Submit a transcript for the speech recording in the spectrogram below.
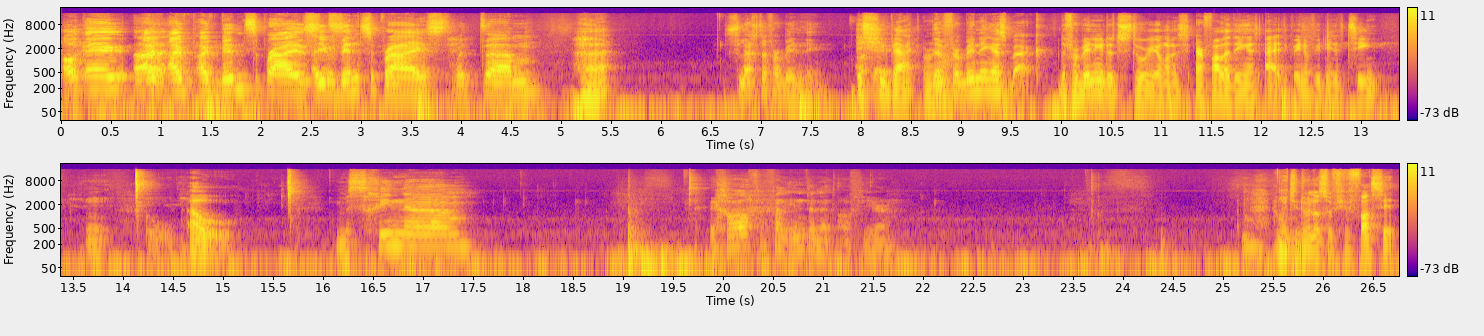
Okay, I've, I've, I've been surprised. You've been surprised. With um, Huh? slechte verbinding. Is she back De no? verbinding is back. De verbinding doet stoer, jongens. Er vallen dingen uit. Ik weet niet of jullie het zien. Mm. Oh. Misschien. ehm ik ga wel even van internet af hier. Dan moet je doen alsof je vast zit.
